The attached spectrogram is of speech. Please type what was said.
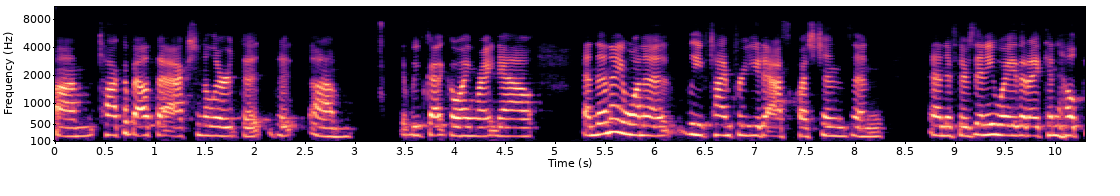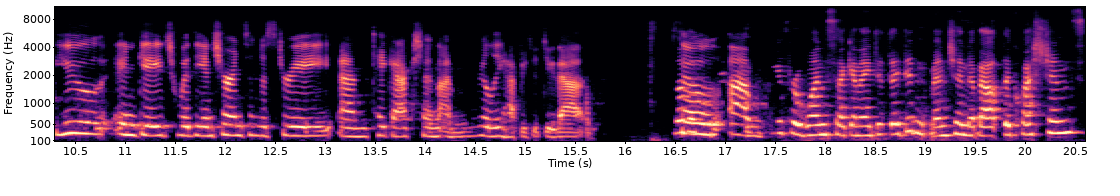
um, talk about the action alert that, that, um, that we've got going right now. And then I want to leave time for you to ask questions and, and if there's any way that I can help you engage with the insurance industry and take action, I'm really happy to do that. So, um, you for one second, I did I didn't mention about the questions.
